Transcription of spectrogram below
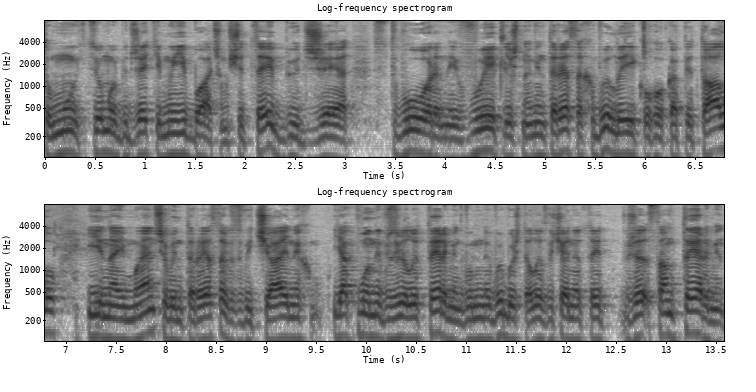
Тому в цьому бюджеті ми і бачимо, що цей бюджет створений виключно в інтересах великого капіталу і найменше в інтересах звичайних, як вони вжили термін. Ви мене вибачте, але звичайно, цей вже сам термін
